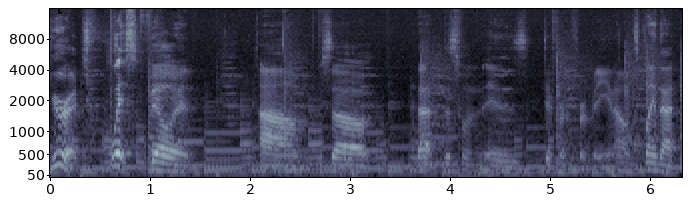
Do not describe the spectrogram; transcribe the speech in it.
"You're a twist villain." Um, so that this one is different for me, and I'll explain that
